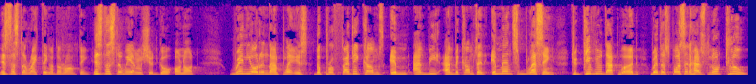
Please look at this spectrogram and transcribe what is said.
is this the right thing or the wrong thing? Is this the way I should go or not? When you're in that place, the prophetic comes in and, be, and becomes an immense blessing to give you that word where this person has no clue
